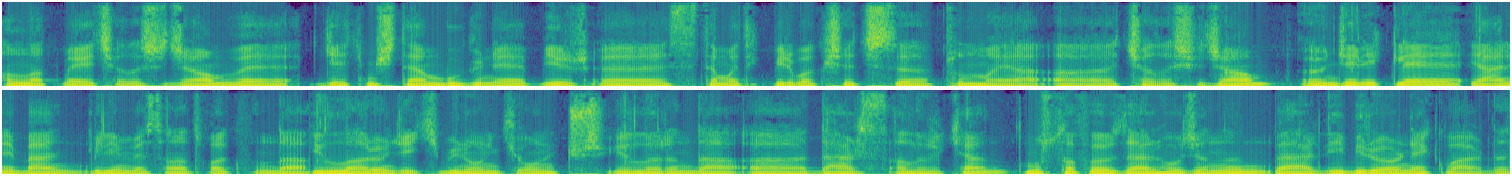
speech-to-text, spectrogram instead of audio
anlatmaya çalışacağım ve geçmişten bugüne bir e, sistematik bir bakış açısı sunmaya e, çalışacağım. Öncelikle yani ben Bilim ve Sanat Vakfı'nda yıllar önce 2012-13 yıllarında e, ders alırken Mustafa Özel Hoca'nın verdiği bir örnek vardı.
